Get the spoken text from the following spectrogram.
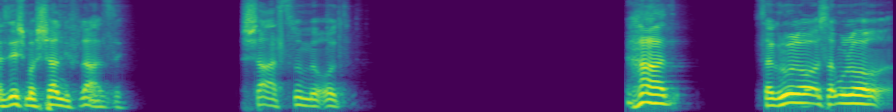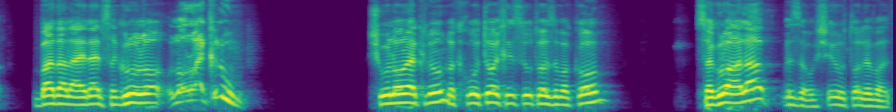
אז יש משל נפלא על זה. משל עצום מאוד. אחד, סגרו לו, שמו לו בד על העיניים, סגרו לו, הוא לא רואה כלום. כשהוא לא רואה כלום, לקחו אותו, הכניסו אותו לאיזה מקום, סגרו עליו, וזהו, השאירו אותו לבד.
